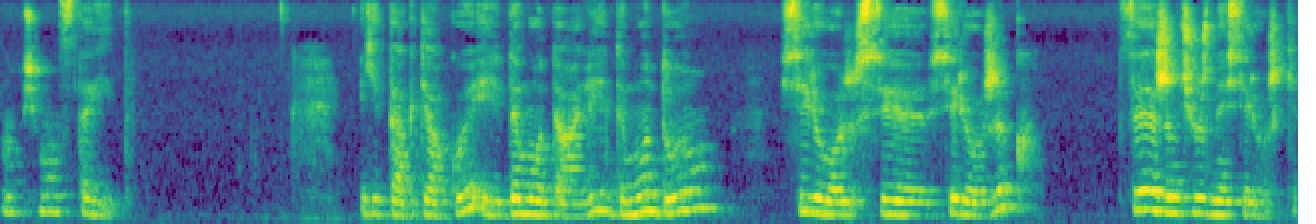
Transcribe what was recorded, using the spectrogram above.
В общем, он стоїть. І так, дякую. І йдемо далі, йдемо до сереж, се- сережок. Це жемчужні сережки.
